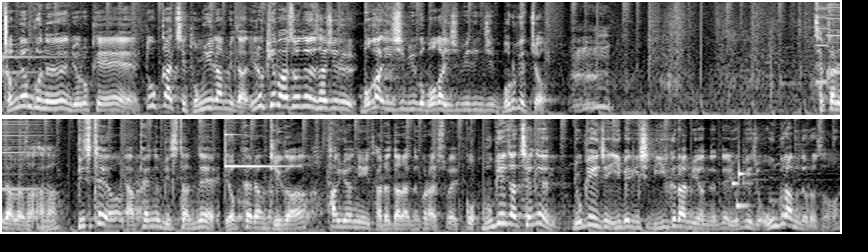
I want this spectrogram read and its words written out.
전면부는 이렇게 똑같이 동일합니다. 이렇게 봐서는 사실 뭐가 20이고 뭐가 21인지 모르겠죠. 색깔이 달라서 아나? 비슷해요. 앞에는 비슷한데 옆에랑 뒤가 확연히 다르다라는 걸 알 수가 있고 무게 자체는 요게 이제 222g이었는데 요게 이제 5g 늘어서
